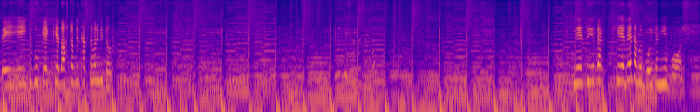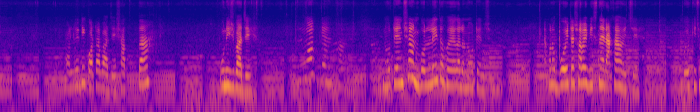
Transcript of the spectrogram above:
তো এই, এইটুকু কেক খেয়ে দশটা অবধি থাকতে পারবি তো? নে তুই এটা খেয়ে দে তারপর বইটা নিয়ে বস। অলরেডি কটা বাজে? সাতটা উনিশ বাজে। নো টেনশন বললেই তো হয়ে গেল নো টেনশন এখনও বইটা সবাই বিছনায় রাখা হয়েছে। বই কিছু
